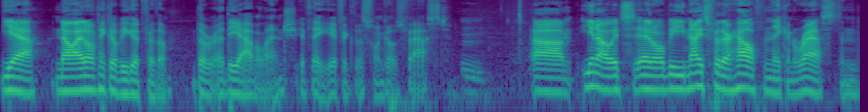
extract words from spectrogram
Yeah, no, I don't think it'll be good for them. The the Avalanche if they if this one goes fast. Um, you know, it's it'll be nice for their health and they can rest and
